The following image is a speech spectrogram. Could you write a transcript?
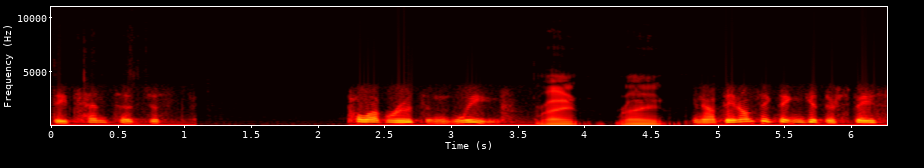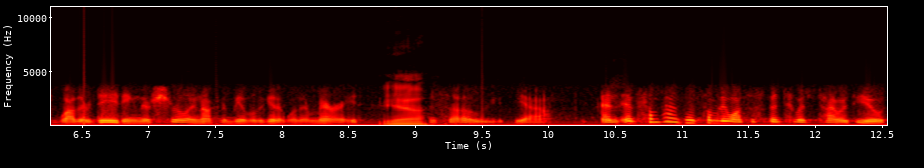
they tend to just pull up roots and leave. Right. Right. You know, if they don't think they can get their space while they're dating, they're surely not going to be able to get it when they're married. Yeah. And so, yeah. And and sometimes when somebody wants to spend too much time with you,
